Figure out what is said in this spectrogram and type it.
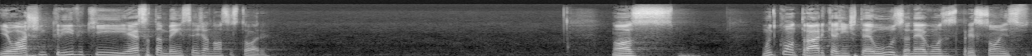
E eu acho incrível que essa também seja a nossa história. Nós, muito contrário que a gente até usa, né, algumas expressões,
